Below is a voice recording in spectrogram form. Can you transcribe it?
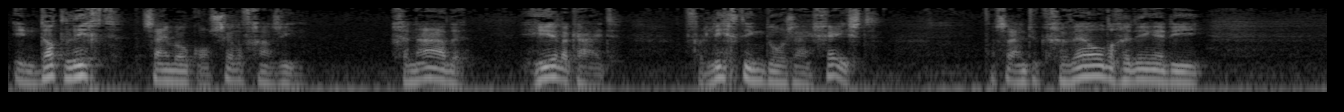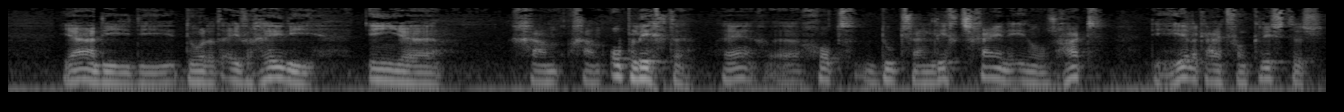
in dat licht zijn we ook onszelf gaan zien. Genade, heerlijkheid, verlichting door zijn geest. Dat zijn natuurlijk geweldige dingen die, ja, die, die door het evangelie in je gaan, gaan oplichten. Eh, God doet zijn licht schijnen in ons hart. Die heerlijkheid van Christus.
